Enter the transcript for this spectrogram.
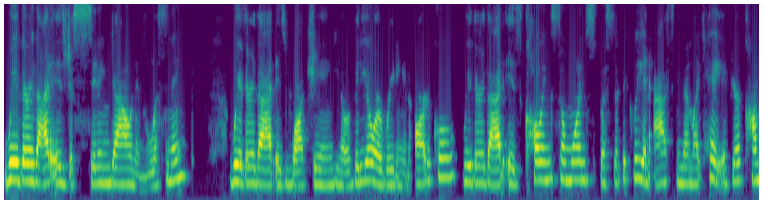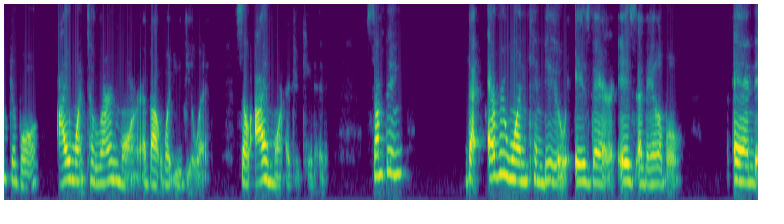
whether that is just sitting down and listening, whether that is watching, you know, a video or reading an article, whether that is calling someone specifically and asking them like, "Hey, if you're comfortable I want to learn more about what you deal with. So I'm more educated. Something that everyone can do is there, is available. And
